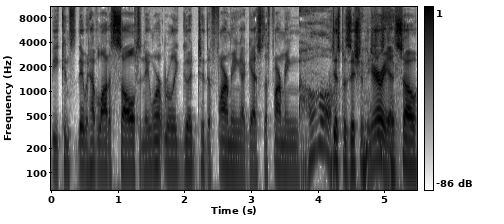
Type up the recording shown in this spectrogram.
be cons- they would have a lot of salt and they weren't really good to the farming, I guess, the farming oh, disposition of the area. So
